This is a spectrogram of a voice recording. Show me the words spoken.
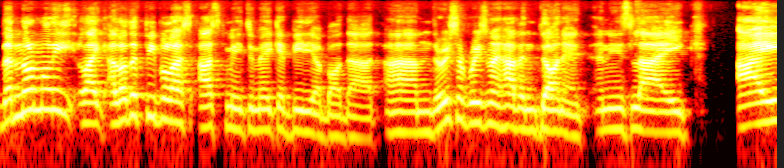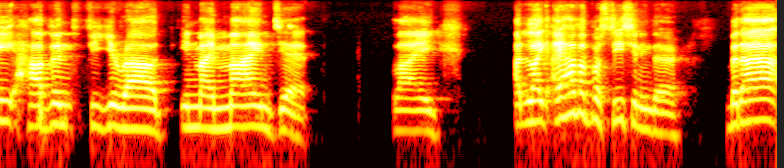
That normally like a lot of people ask, ask me to make a video about that um there is a reason i haven't done it and it's like i haven't figured out in my mind yet like I- like i have a position in there but i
